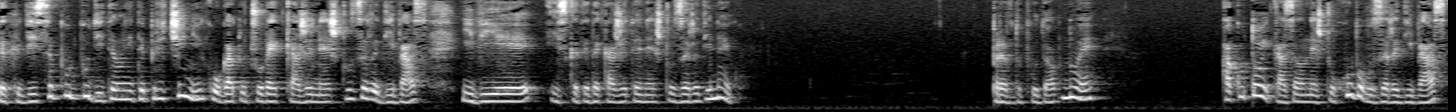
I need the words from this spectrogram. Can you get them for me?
Какви са подбудителните причини, когато човек каже нещо заради вас и вие искате да кажете нещо заради него? Правдоподобно е, ако той казал нещо хубаво заради вас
